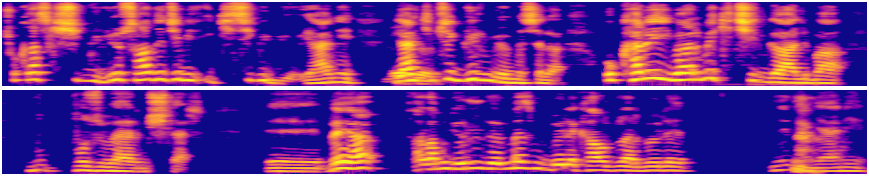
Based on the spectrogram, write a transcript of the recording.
çok az kişi gülüyor. Sadece bir ikisi gülüyor. Yani diğer Evet, kimse gülmüyor mesela. O kareyi vermek için galiba bu pozu vermişler. Ee, veya adamı görür görmez mi böyle kaldılar böyle ne diyeyim yani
